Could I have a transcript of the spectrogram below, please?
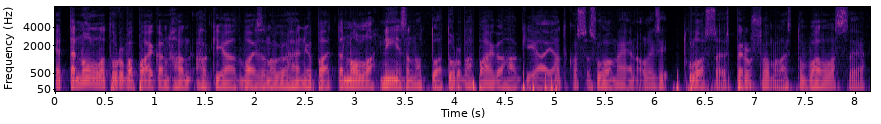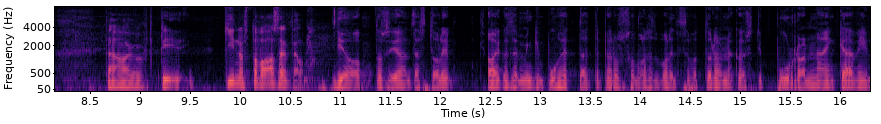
että nolla turvapaikanhakijaa, vai sanoiko hän jopa, että nolla niin sanottua turvapaikanhakijaa jatkossa Suomeen olisi tulossa, jos perussuomalaiset on vallassa. Ja tämä on aika kiinnostava asetelma. Joo, tosiaan tästä oli aikaisemminkin puhetta, että perussuomalaiset valitsevat todennäköisesti Purran, näin kävi.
